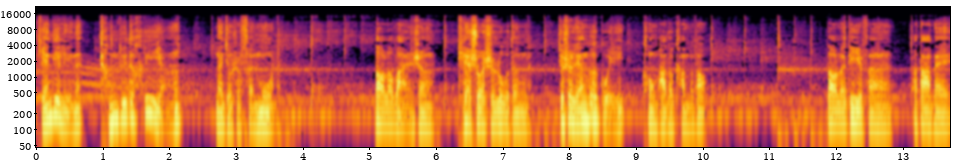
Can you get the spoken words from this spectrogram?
田地里呢成堆的黑影，那就是坟墓了。到了晚上，别说是路灯了，就是连个鬼恐怕都看不到。到了地方，他大伯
